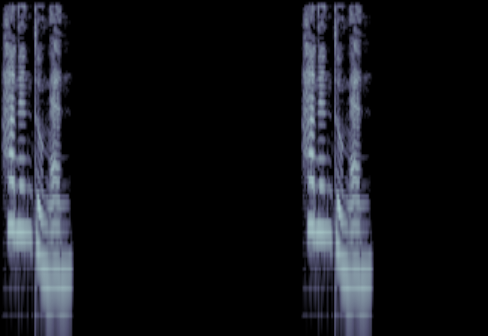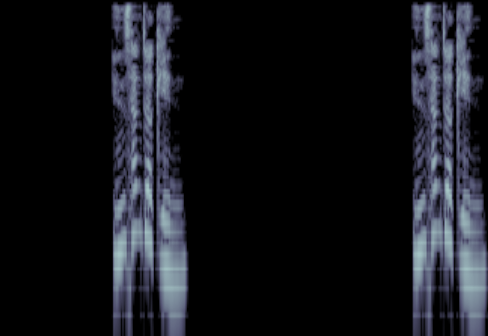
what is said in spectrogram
하는 동안. 하는 동안. 인상적인. 인상적인.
